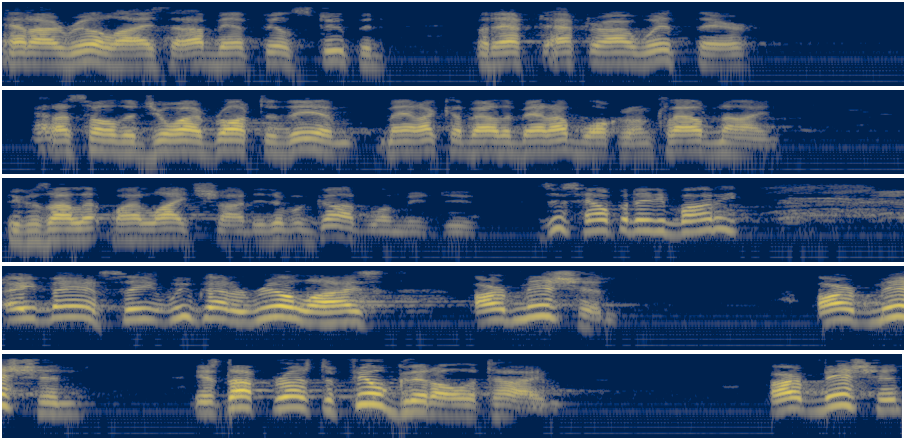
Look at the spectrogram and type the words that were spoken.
And I realized that I may have felt stupid, but after, after I went there and I saw the joy I brought to them, man, I come out of the bed, I'm walking on cloud nine because I let my light shine. It did what God wanted me to do. Is this helping anybody? Amen. See, we've got to realize our mission. Our mission is not for us to feel good all the time. Our mission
